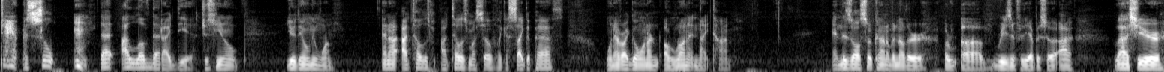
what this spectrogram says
damn, it's so mm, that I love that idea. Just, you know, you're the only one. And I, I tell this I tell this myself like a psychopath whenever I go on a, a run at nighttime and this is also kind of another uh, reason for the episode. I last year,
